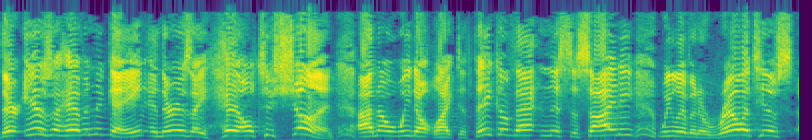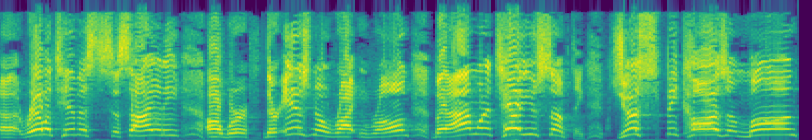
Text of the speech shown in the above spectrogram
there is a heaven to gain and there is a hell to shun. I know we don't like to think of that in this society. We live in a relatives, uh, relativist society uh, where there is no right and wrong, but I want to tell you something. Just because among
